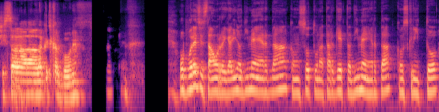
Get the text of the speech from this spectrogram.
ci sta la- la- il carbone. Ok. Oppure ci sta un regalino di merda con sotto una targhetta di merda con scritto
